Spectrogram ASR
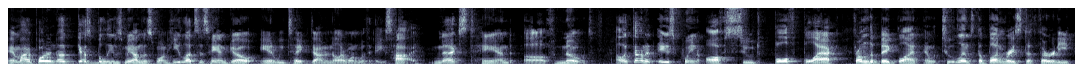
and my opponent, I guess, believes me on this one. He lets his hand go, and we take down another one with ace high. Next hand of note. I look down at ace queen offsuit, both black, from the big blind, and with two limps, the button raised to 30.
